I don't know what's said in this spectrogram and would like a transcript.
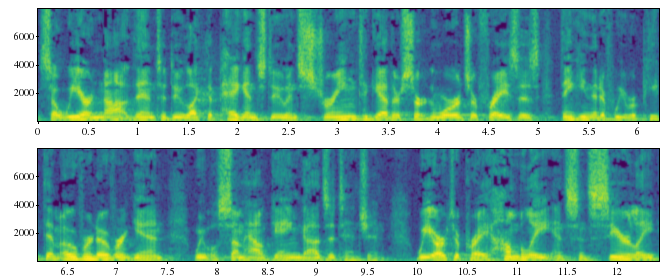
So we are not then to do like the pagans do and string together certain words or phrases, thinking that if we repeat them over and over again, we will somehow gain God's attention. We are to pray humbly and sincerely,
